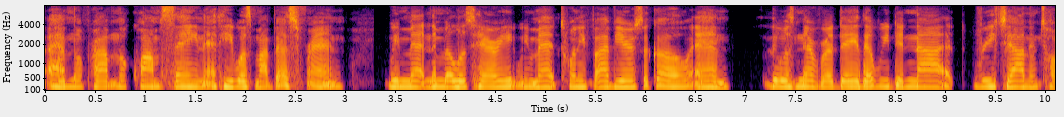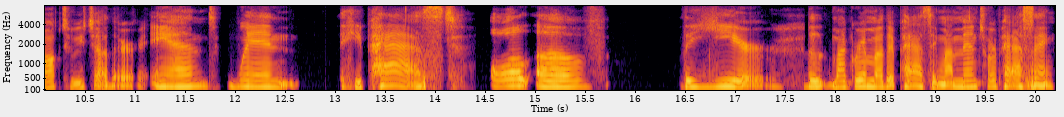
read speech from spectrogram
I have no problem, no qualm saying that he was my best friend. We met in the military. We met 25 years ago, and there was never a day that we did not reach out and talk to each other. And when he passed, all of the year, the, my grandmother passing, my mentor passing,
